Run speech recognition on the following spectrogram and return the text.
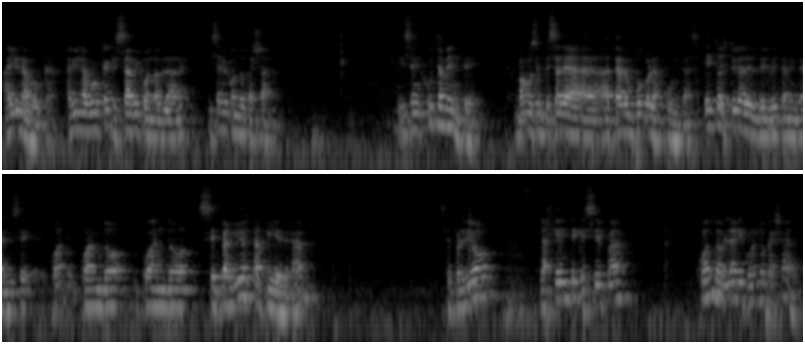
Hay una boca. Hay una boca que sabe cuándo hablar y sabe cuándo callar. Dicen, justamente, vamos a empezar a, atar un poco las puntas. Esto es historia del, del Betamigdash. Dice, cuando, cuando se perdió esta piedra, se perdió la gente que sepa cuándo hablar y cuándo callar.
